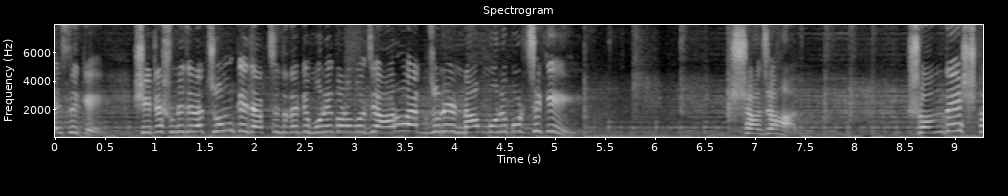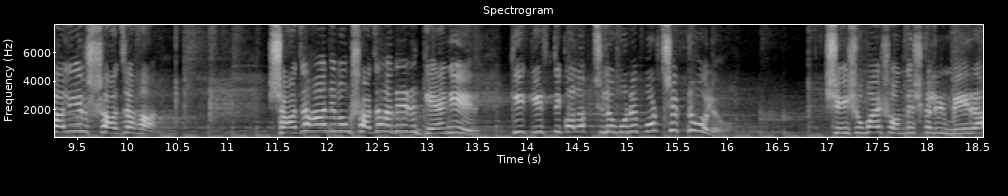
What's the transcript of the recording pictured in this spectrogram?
আইসিকে সেটা শুনে যারা চমকে যাচ্ছেন, তাদেরকে মনে করাবো যে আরও একজনের নাম মনে পড়ছে কি? শাহজাহান। সন্দেশখালীর শাহজাহান। শাহজাহান এবং শাহজাহানের গ্যাংয়ের কি কীর্তিকলাপ ছিল মনে পড়ছে একটু হলেও? সেই সময় সন্দেশখালীর মেয়েরা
